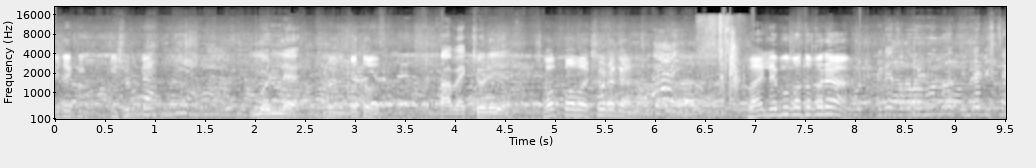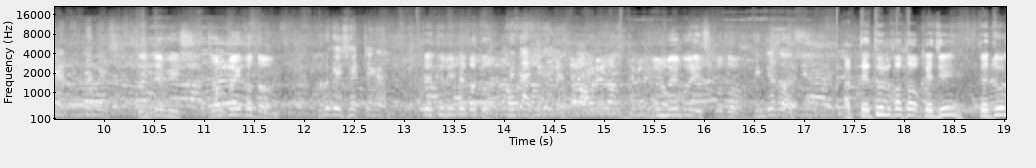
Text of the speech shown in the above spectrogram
এটা কি কিশোরটি? মূল্য। কত? পাবা একশো টাকা সব পাবো একশো টাকা। ভাই লেবু কত করে? তিনটে বিশ। জলপাই কত? তোমাকে ষাট টাকা। তেঁতুলিটা কত? আশি টাকা। মুম্বাই মরিচ কত? তিনটে দশ। আর তেঁতুল কত কেজি? তেঁতুল?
